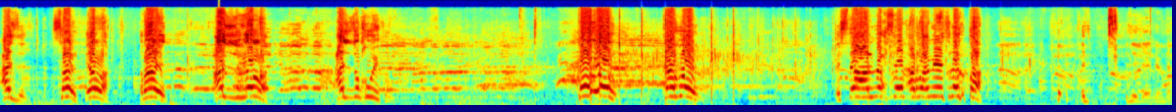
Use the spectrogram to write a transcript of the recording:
عزز صلف يلا. رايد عززوا يلا. عززوا اخويكم كفو كفو. يستاهل محسن 400 نقطة. زيد نبدا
